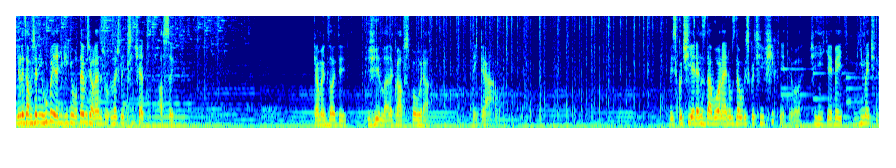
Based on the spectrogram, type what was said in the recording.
Měli zavřený huby, teď všichni otevřeli a začali křičet. Asi. Kámo, jak vzali ty židle, taková vzpoura. Ty krávo. Vyskočí jeden z davu a najednou z davu vyskočí všichni, ty vole. Všichni chtějí být výjimečný.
